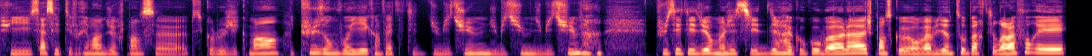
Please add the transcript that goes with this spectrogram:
Puis ça, c'était vraiment dur, je pense, euh, psychologiquement. plus on voyait qu'en fait, c'était du bitume, du bitume, du bitume, plus c'était dur. Moi, j'essayais de dire à Coco, bah là, je pense qu'on va bientôt partir dans la forêt.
